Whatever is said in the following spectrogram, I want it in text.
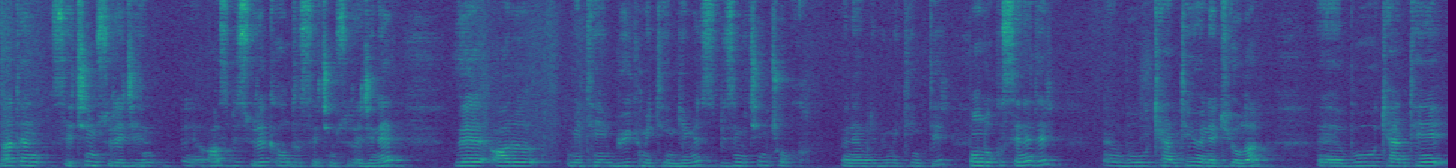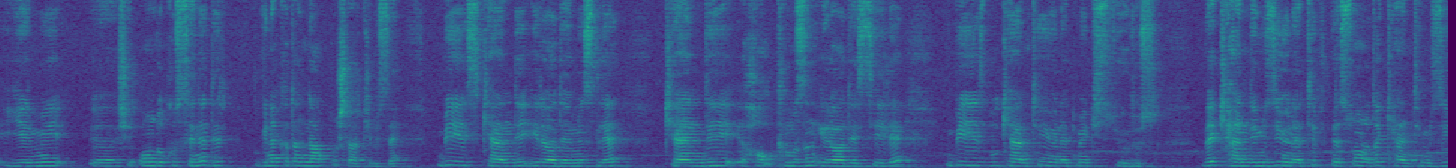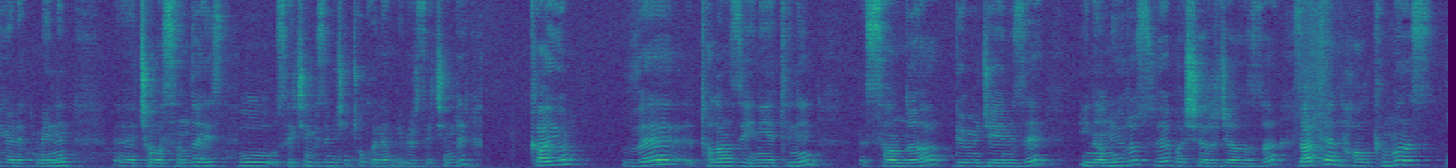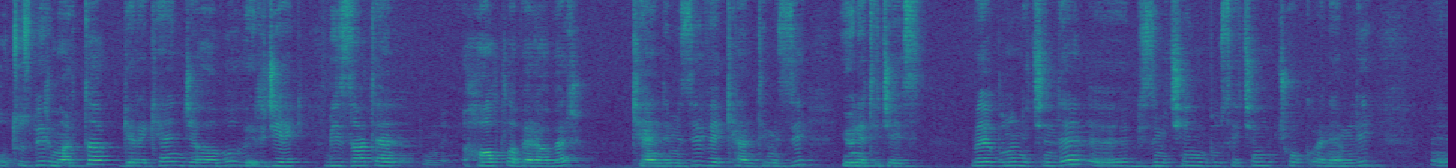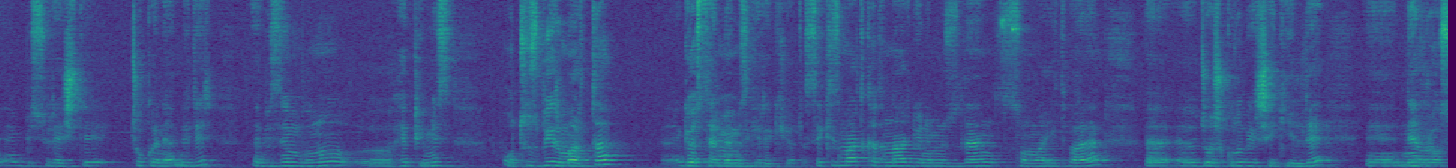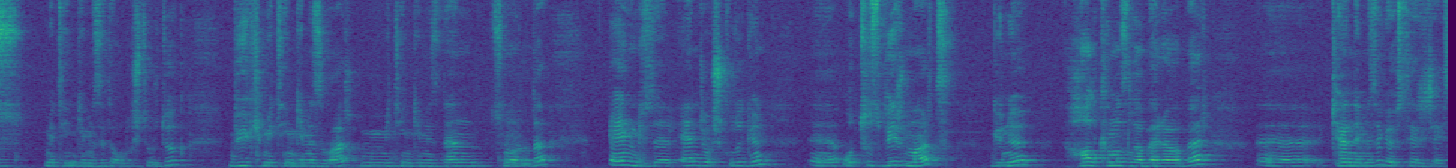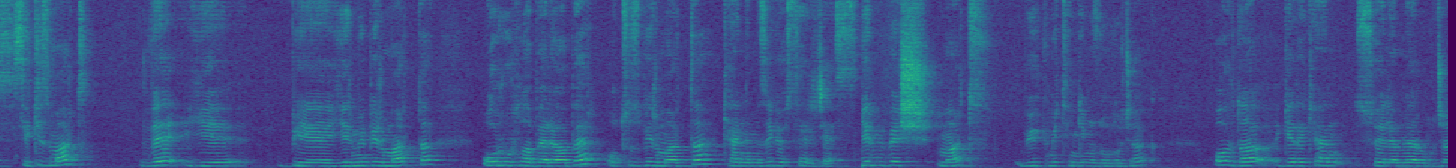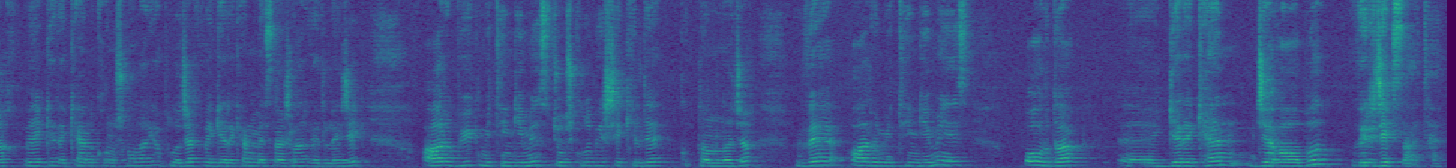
Zaten seçim sürecinin e, az bir süre kaldı seçim sürecine ve Ağrı miting, büyük mitingimiz bizim için çok önemli bir mitingdir. 19 senedir e, bu kenti yönetiyorlar. E, Bu kenti 20 e, şey 19 senedir bugüne kadar ne yapmışlar ki bize? Biz kendi irademizle, kendi halkımızın iradesiyle biz bu kenti yönetmek istiyoruz ve kendimizi yönetip ve sonra da kentimizi yönetmenin e, çabasındayız. Bu seçim bizim için çok önemli bir seçimdir. Kayyum ve talan zihniyetinin sandığa gömeceğimize inanıyoruz ve başaracağız da. Zaten halkımız 31 Mart'ta gereken cevabı verecek. Biz zaten halkla beraber kendimizi ve kentimizi yöneteceğiz. Ve bunun için de e, bizim için bu seçim çok önemli e, bir süreçti. Çok önemlidir. Ve bizim bunu e, hepimiz 31 Mart'ta e, göstermemiz gerekiyordu. 8 Mart Kadınlar Günümüzden sonra itibaren e, e, coşkulu bir şekilde e, Nevroz mitingimizi de oluşturduk. Büyük mitingimiz var. Mitingimizden sonra da en güzel, en coşkulu gün e, 31 Mart günü halkımızla beraber e, kendimizi göstereceğiz. 8 Mart ve y- bir 21 Mart'ta o ruhla beraber 31 Mart'ta kendimizi göstereceğiz. 25 Mart büyük mitingimiz olacak. Orada gereken söylemler olacak ve gereken konuşmalar yapılacak ve gereken mesajlar verilecek. Ağrı Büyük mitingimiz coşkulu bir şekilde kutlanılacak ve Ağrı mitingimiz orada e, gereken cevabı verecek zaten.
